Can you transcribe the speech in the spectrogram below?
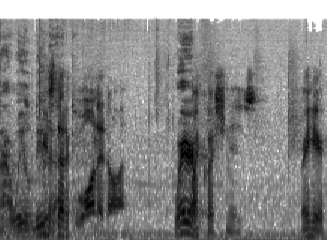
Ah, we'll do Here's that. that iguanodon. Where? My question is, right here.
